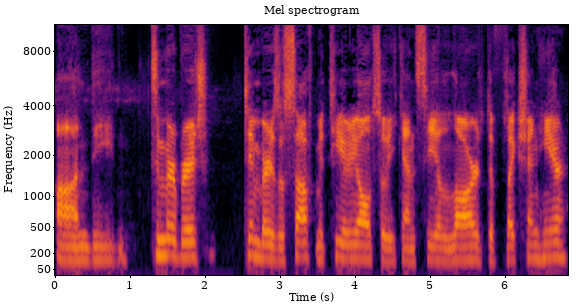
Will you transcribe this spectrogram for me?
on the timber bridge. Timber is a soft material, so you can see a large deflection here.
